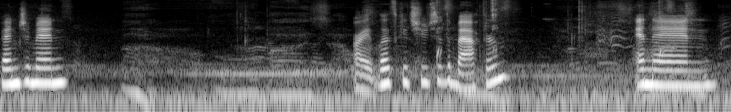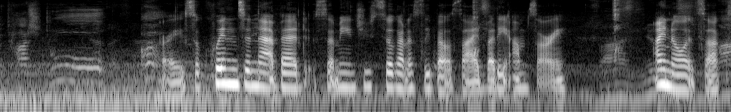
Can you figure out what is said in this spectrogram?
benjamin Alright, let's get you to the bathroom. And then... Alright, so Quinn's in that bed, so that means you still gotta sleep outside, buddy. I'm sorry. I know it sucks.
